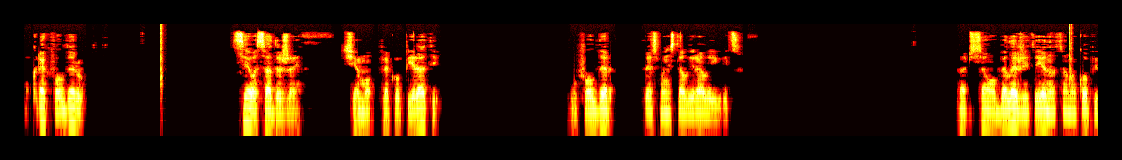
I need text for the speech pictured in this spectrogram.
u crack folderu ceo sadržaj ćemo prekopirati u folder gdje smo instalirali igricu. Znači samo obeležite jednostavno copy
